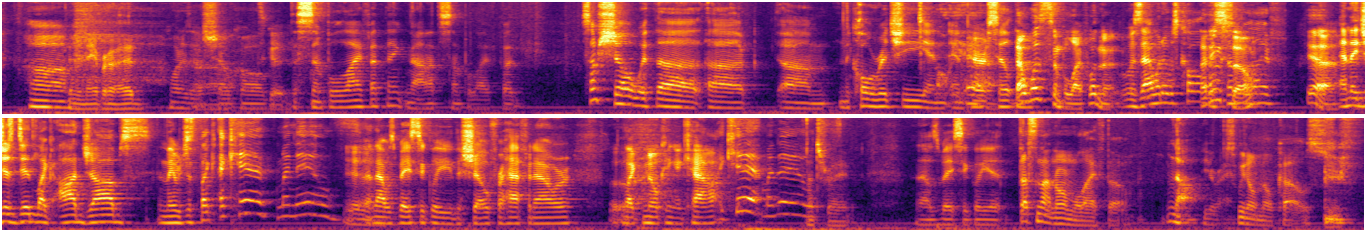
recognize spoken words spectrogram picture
um, in the neighborhood. What is that show called? it's good. The Simple Life, I think. No, not The Simple Life, but some show with uh, uh, um, Nicole Richie and, and Oh, Yeah. Paris Hilton. That was Simple Life, wasn't it? was that what it was called? I The think Simple so. Life? Yeah. And they just did like odd jobs, and they were just like, I can't, my nails. Yeah. And that was basically the show for half an hour, like milking a cow. I can't, my nails. That's right. That was basically it. That's not normal life though. No, you're right. We don't milk cows.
